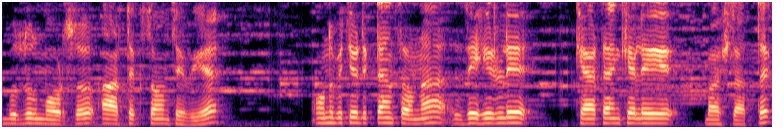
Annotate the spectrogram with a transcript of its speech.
buzul morsu artık son seviye. Onu bitirdikten sonra zehirli kertenkeleyi başlattık.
